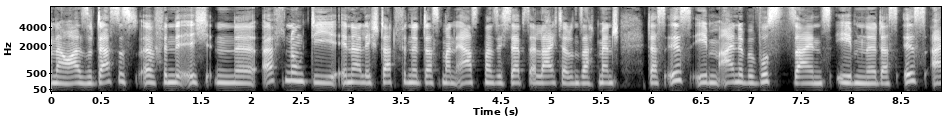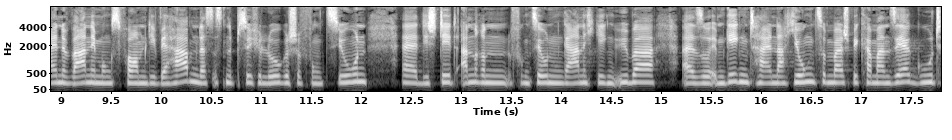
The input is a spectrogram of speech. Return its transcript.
Genau, also das ist, äh, finde ich, eine Öffnung, die innerlich stattfindet, dass man erstmal sich selbst erleichtert und sagt, Mensch, das ist eben eine Bewusstseinsebene, das ist eine Wahrnehmungsform, die wir haben, das ist eine psychologische Funktion, äh, die steht anderen Funktionen gar nicht gegenüber. Also im Gegenteil, nach Jung zum Beispiel kann man sehr gut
